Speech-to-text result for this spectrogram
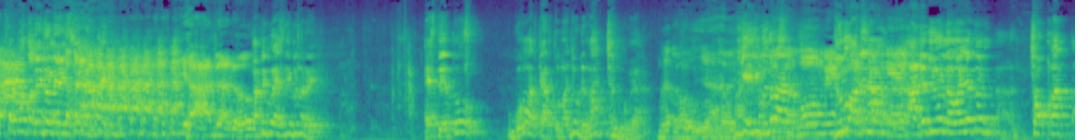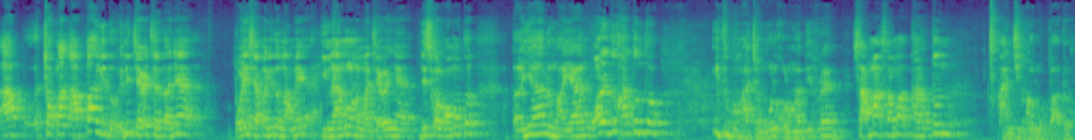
Saya nonton Indonesia. Ya ada dong Tapi gue SD bener ya. SD tuh gue ngeliat kartun aja udah ngaceng gue ya. Oh, Iya. Iya ini beneran. Dulu ada ada dulu namanya tuh coklat apa coklat apa gitu. Ini cewek ceritanya pokoknya siapa gitu namanya Hinano nama ceweknya. Jadi kalau ngomong tuh "Eh, ya lumayan. Wah itu kartun tuh. Itu gue ngaceng mulu kalau ngeliat dia friend. Sama sama kartun anjing gue lupa tuh.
